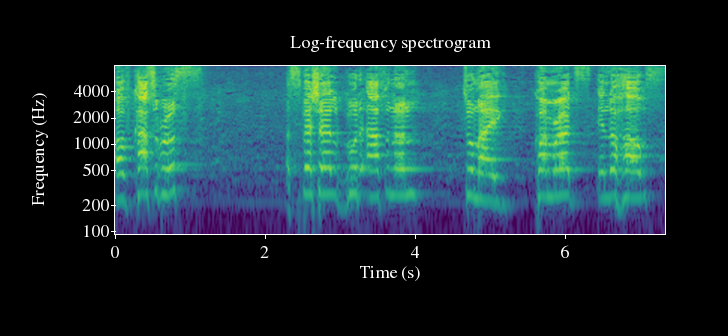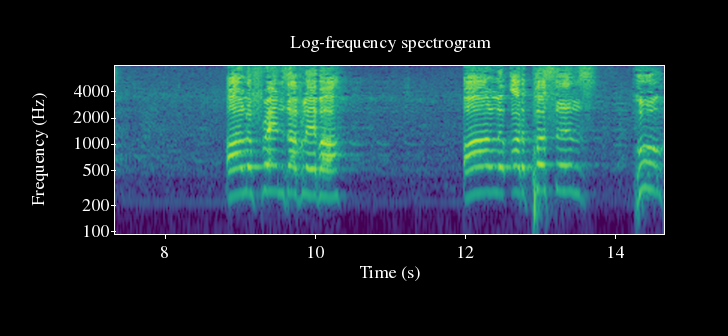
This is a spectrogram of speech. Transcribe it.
of Castle. A special good afternoon to my comrades in the house all the friends of labor, all the other persons who,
